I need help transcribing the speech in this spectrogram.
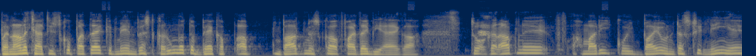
بنانا چاہتی ہے اس کو پتا ہے کہ میں انویسٹ کروں گا تو بیک اپ آپ بعد میں اس کا فائدہ بھی آئے گا۔ تو اگر آپ نے ہماری کوئی بایو انڈسٹری نہیں ہے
